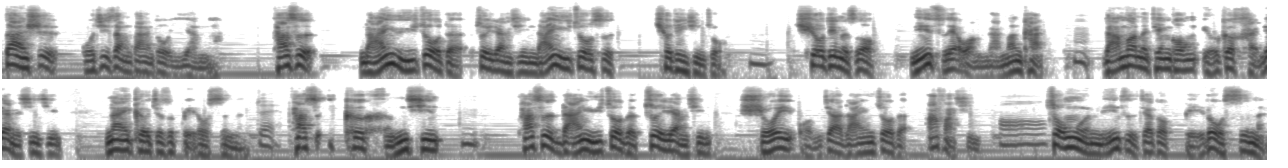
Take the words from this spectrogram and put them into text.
但是国际上当然都一样啊，它是南鱼座的最亮星，南鱼座是秋天星座，嗯，秋天的时候，你只要往南方看。嗯，南方的天空有一颗很亮的星星，那一颗就是北落师门。对，它是一颗恒星。嗯，它是南鱼座的最亮星，所以我们叫南鱼座的阿法星。哦，中文名字叫做北落师门。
